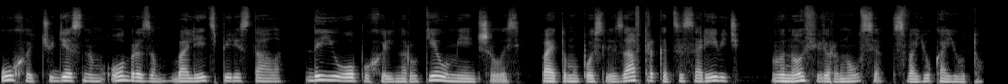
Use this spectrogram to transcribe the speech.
ухо чудесным образом болеть перестало, да и опухоль на руке уменьшилась, поэтому после завтрака цесаревич вновь вернулся в свою каюту.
